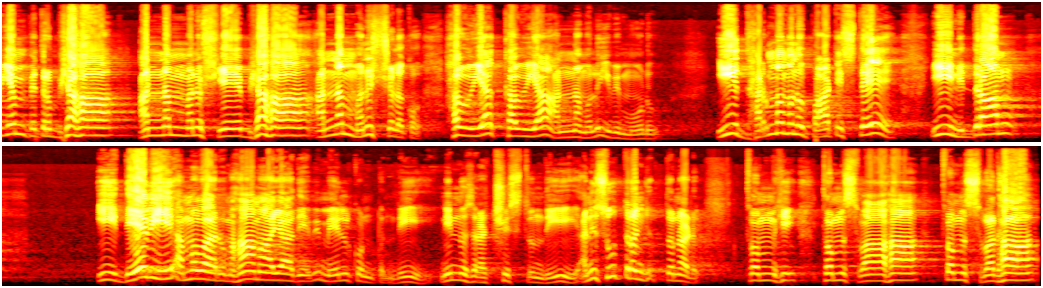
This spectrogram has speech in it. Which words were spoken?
కవ్యం పితృభ్య అన్నం మనుష్యేభ్య అన్నం మనుష్యులకు. హవ్య కవ్య అన్నములు ఇవి మూడు. ఈ ధర్మమును పాటిస్తే ఈ నిద్రాం ఈ దేవి అమ్మవారు మహామాయాదేవి మేల్కొంటుంది నిన్ను రక్షిస్తుంది అని సూత్రం చెప్తున్నాడు. త్వం హి త్వం స్వాహ త్వం స్వధా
